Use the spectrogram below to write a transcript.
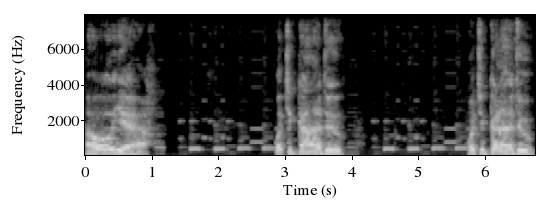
Oh yeah. What you gonna do? What you gonna do?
